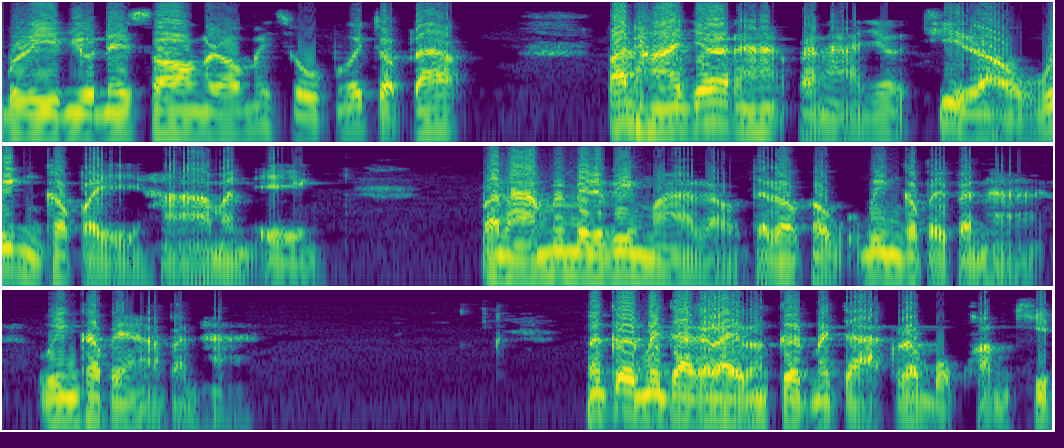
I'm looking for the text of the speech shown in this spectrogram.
บุหรี่อยู่ในซองเราไม่สูบมันก็จบแล้ว ปัญหาเยอะนะฮะปัญหาเยอะที่เราวิ่งเข้าไปหามันเอง ปัญหาไม่ได้วิ่งมาเรา แต่เราก็วิ่งเข้าไปปัญหา วิ่งเข้าไปหาปัญหา มันเกิดมาจากอะไร มันเกิดมาจากระบบความคิด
